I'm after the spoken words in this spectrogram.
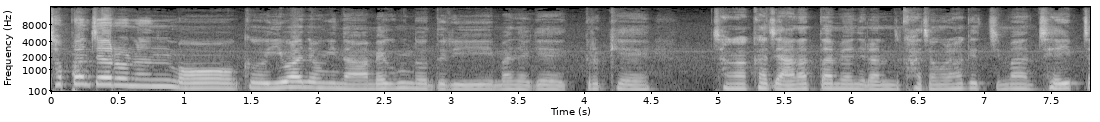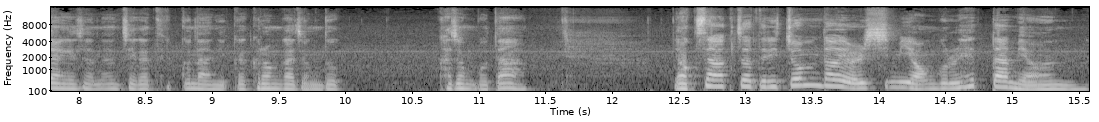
첫 번째로는 뭐 그 이완용이나 매국노들이 만약에 그렇게 장악하지 않았다면이라는 가정을 하겠지만 제 입장에서는 제가 듣고 나니까 그런 가정도 가정보다 역사학자들이 좀 더 열심히 연구를 했다면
